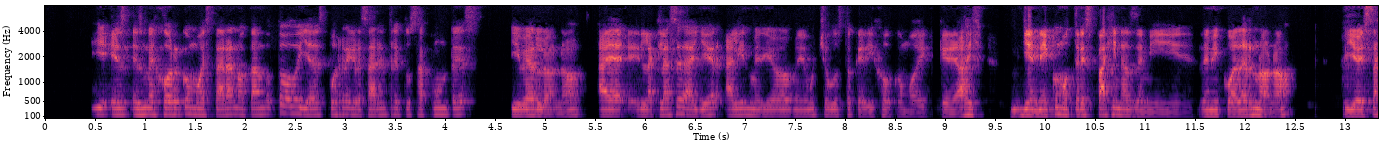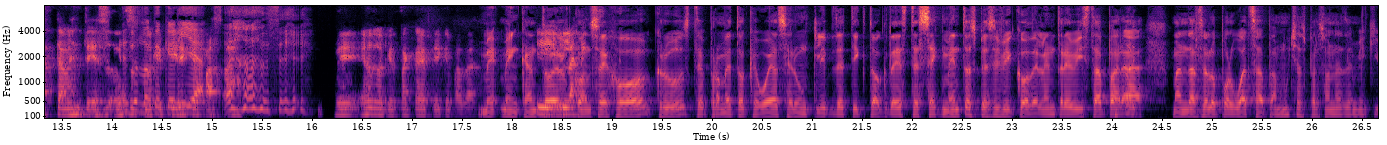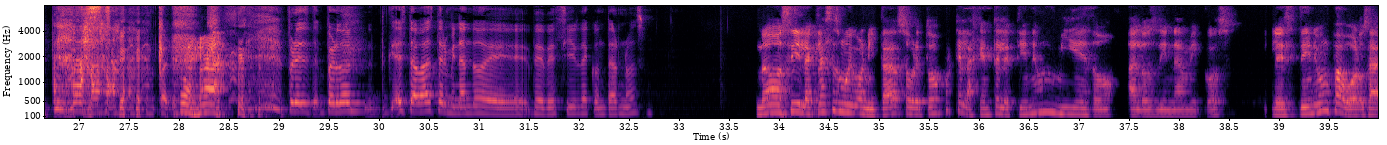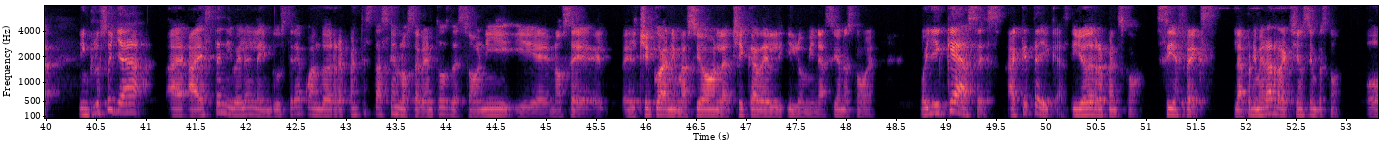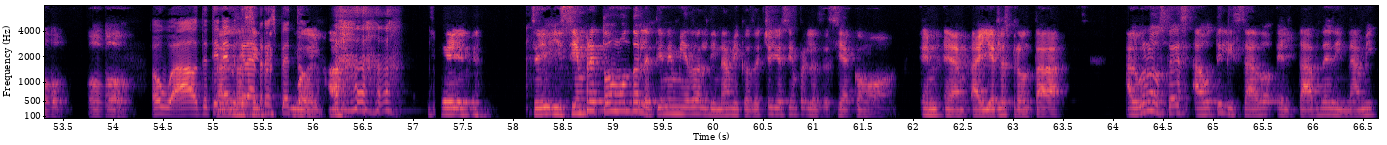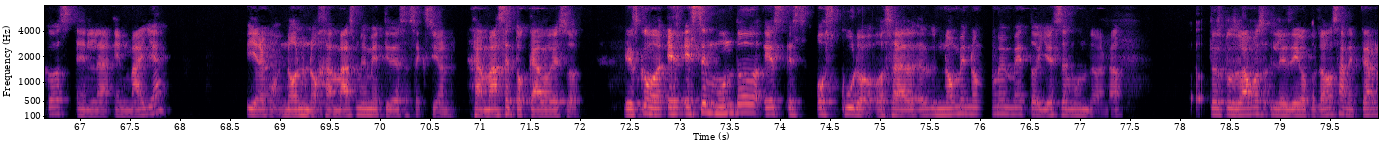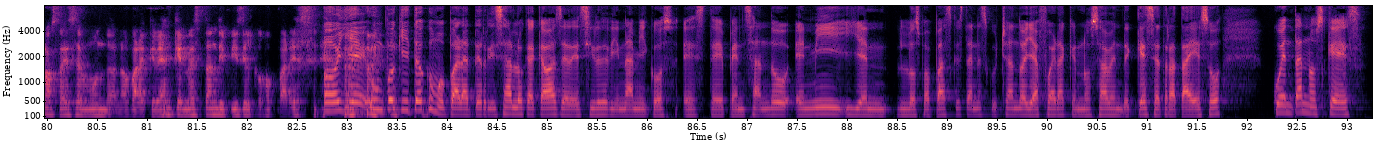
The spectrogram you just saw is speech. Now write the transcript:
Y es, es mejor como estar anotando todo y ya después regresar entre tus apuntes y verlo, ¿no? En la clase de ayer alguien me dio, me dio mucho gusto que dijo como de que, ay, llené como tres páginas de mi, de mi cuaderno, ¿no? Y yo, exactamente eso. Eso, es lo, que, quería. pasar. sí. Eso es lo que exactamente tiene que pasar. Me, me encantó el consejo, Cruz. Te prometo que voy a hacer un clip de TikTok de este segmento específico de la entrevista para mandárselo por WhatsApp a muchas personas de mi equipo. Pero, perdón, estabas terminando de, de decir, de contarnos. No, sí, la clase es muy bonita, sobre todo porque la gente le tiene un miedo a los dinámicos, les tiene un pavor, o sea, incluso ya a, este nivel en la industria, cuando de repente estás en los eventos de Sony y, eh, no sé, el, chico de animación, la chica de iluminación es como, oye, ¿qué haces? ¿A qué te dedicas? Y yo de repente es como, CFX. La primera reacción siempre es como, oh, oh. Oh, wow, te tienen gran respeto. Ah, sí, sí, y siempre todo el mundo le tiene miedo al dinámico. De hecho, yo siempre les decía como, ayer les preguntaba, ¿alguno de ustedes ha utilizado el tab de dinámicos en, la, en Maya? Y era como, no, no, jamás me he metido a esa sección, jamás he tocado eso. Es como, ese mundo es, es oscuro, o sea, no me, no me meto yo a ese mundo, ¿no? Entonces, pues vamos, les digo, pues vamos a meternos a ese mundo, ¿no? Para que vean que no es tan difícil como parece. Oye, un poquito como para aterrizar lo que acabas de decir de dinámicos, este, pensando en mí y en los papás que están escuchando allá afuera que no saben de qué se trata eso, cuéntanos qué es.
